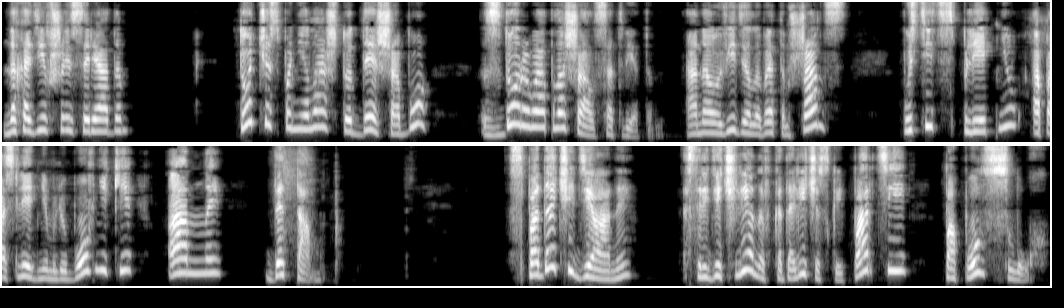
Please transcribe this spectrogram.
находившаяся рядом, тотчас поняла, что де Шабо здорово оплошал с ответом. Она увидела в этом шанс пустить сплетню о последнем любовнике Анны де Тамп. С подачи Дианы среди членов католической партии пополз слух.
